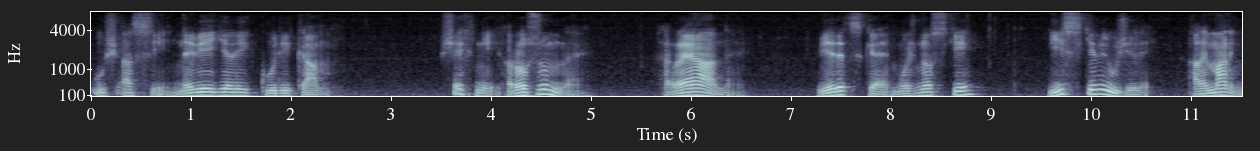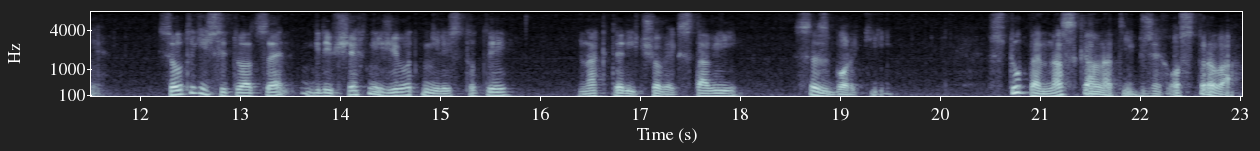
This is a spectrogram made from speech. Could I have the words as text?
už asi nevěděli kudy kam. Všechny rozumné, reálné, vědecké možnosti jistě využili, ale marně. Jsou totiž situace, kdy všechny životní listoty, na kterých člověk staví, se zbortí. Vstupem na skalnatý břeh ostrova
